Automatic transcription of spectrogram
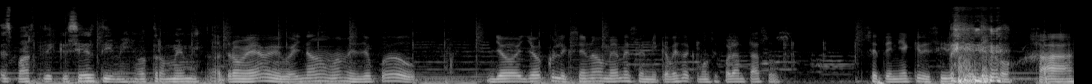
Es parte de crecer, Timmy. Otro meme. Otro meme, güey, no mames, yo puedo... Yo, yo colecciono memes en mi cabeza como si fueran tazos. Se tenía que decir se dijo, ja.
